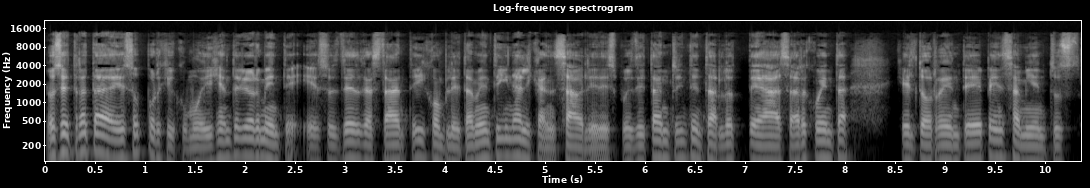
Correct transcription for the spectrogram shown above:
No se trata de eso porque, como dije anteriormente, eso es desgastante y completamente inalcanzable. Después de tanto intentarlo, te vas a dar cuenta que el torrente de pensamientos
